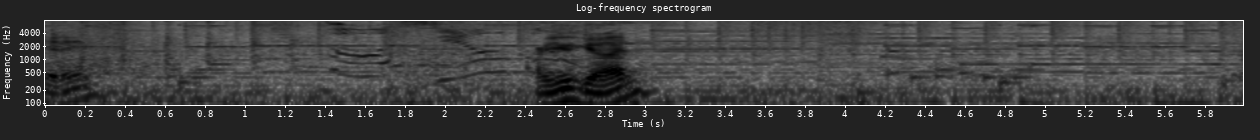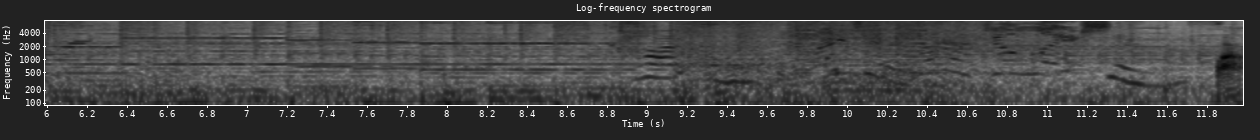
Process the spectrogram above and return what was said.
Kidding? Are you good? Wow.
